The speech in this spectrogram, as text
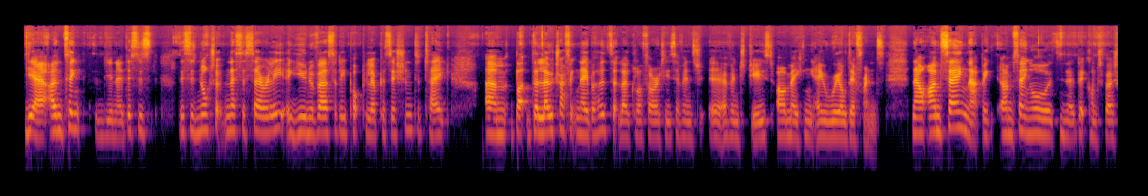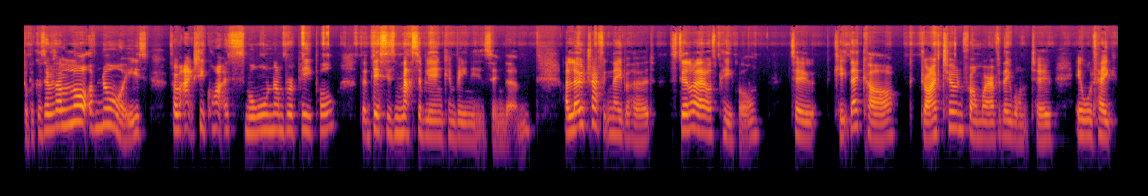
Yeah, I think you know this is this is not necessarily a universally popular position to take, um, but the low traffic neighbourhoods that local authorities have in, uh, have introduced are making a real difference. Now, I'm saying that I'm saying oh, it's you know, a bit controversial because there is a lot of noise from actually quite a small number of people that this is massively inconveniencing them. A low traffic neighbourhood still allows people to keep their car, drive to and from wherever they want to. It will take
